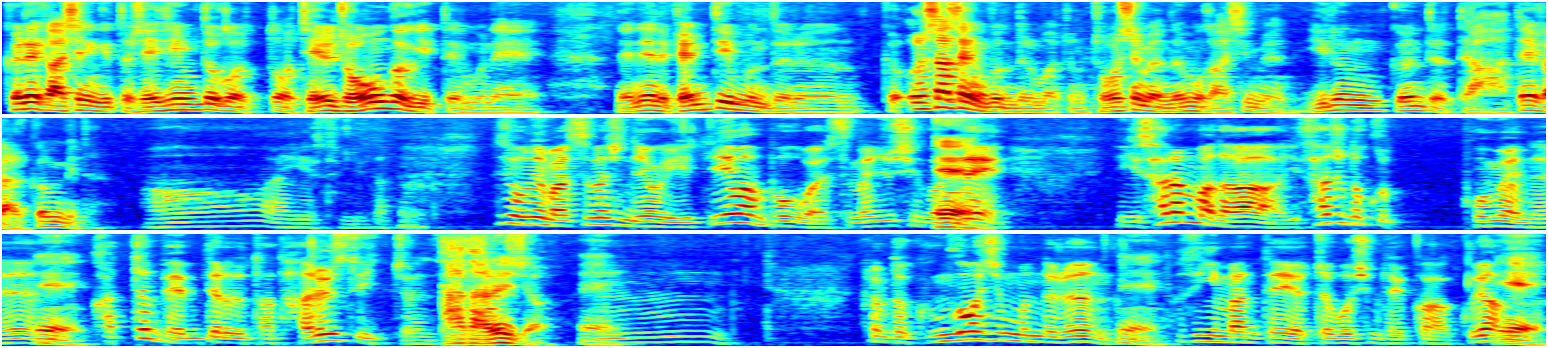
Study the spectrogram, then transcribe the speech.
그래 가시는 게 또 제일 힘들고 또 제일 좋은 거기 때문에 내년에 뱀띠 분들은 그 을사생 분들만 좀 조심해 넘어가시면 이런 건데 다 돼갈 겁니다. 아 알겠습니다. 사실 오늘 말씀하신 내용이 이 띠만 보고 말씀해 주신 건데 이게 사람마다 이 사주 놓고 보면은 예. 같은 뱀대로도 다 다를 수 있죠. 다 다르죠. 예. 음, 그럼 더 궁금하신 분들은 예. 선생님한테 여쭤보시면 될 것 같고요. 예.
